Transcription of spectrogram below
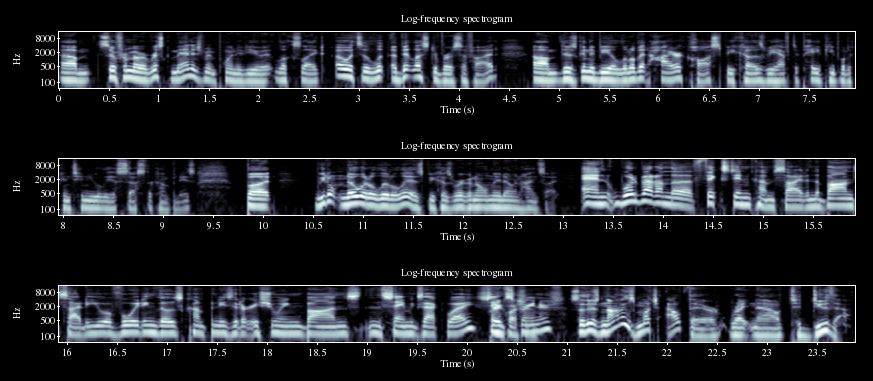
Um, so, from a risk management point of view, it looks like, oh, it's a, li- a bit less diversified. Um, there's going to be a little bit higher cost because we have to pay people to continually assess the companies. But we don't know what a little is because we're going to only know in hindsight. And what about on the fixed income side and the bond side? Are you avoiding those companies that are issuing bonds in the same exact way? Same screeners? So there's not as much out there right now to do that,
